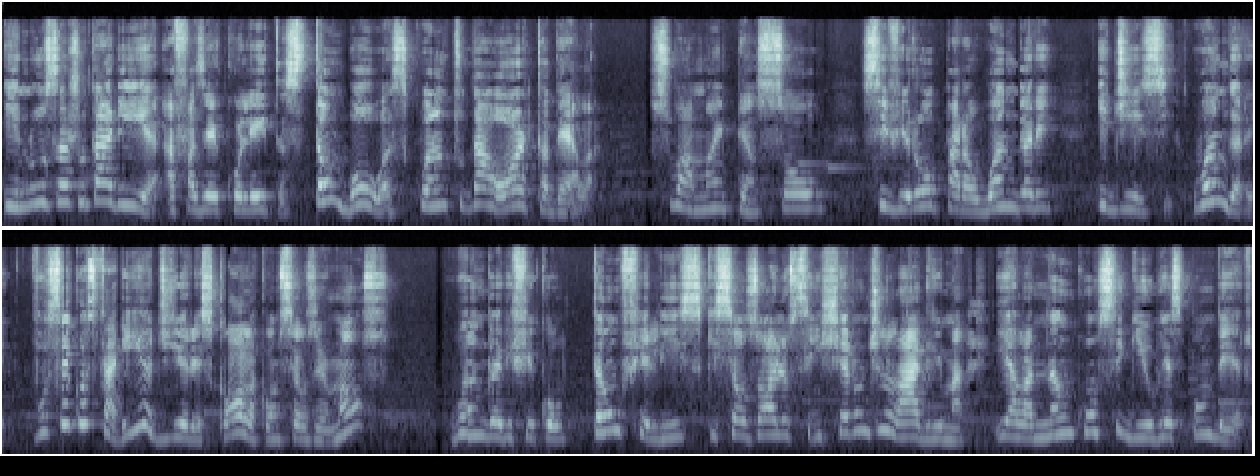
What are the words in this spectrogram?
e nos ajudaria a fazer colheitas tão boas quanto da horta dela. Sua mãe pensou, se virou para Wangari e disse: Wangari, você gostaria de ir à escola com seus irmãos? Wangari ficou tão feliz que seus olhos se encheram de lágrima e ela não conseguiu responder,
